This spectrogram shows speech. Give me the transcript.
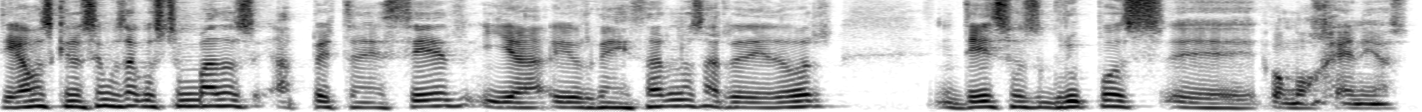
Digamos que nos hemos acostumbrado a pertenecer y a organizarnos alrededor de esos grupos homogéneos.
